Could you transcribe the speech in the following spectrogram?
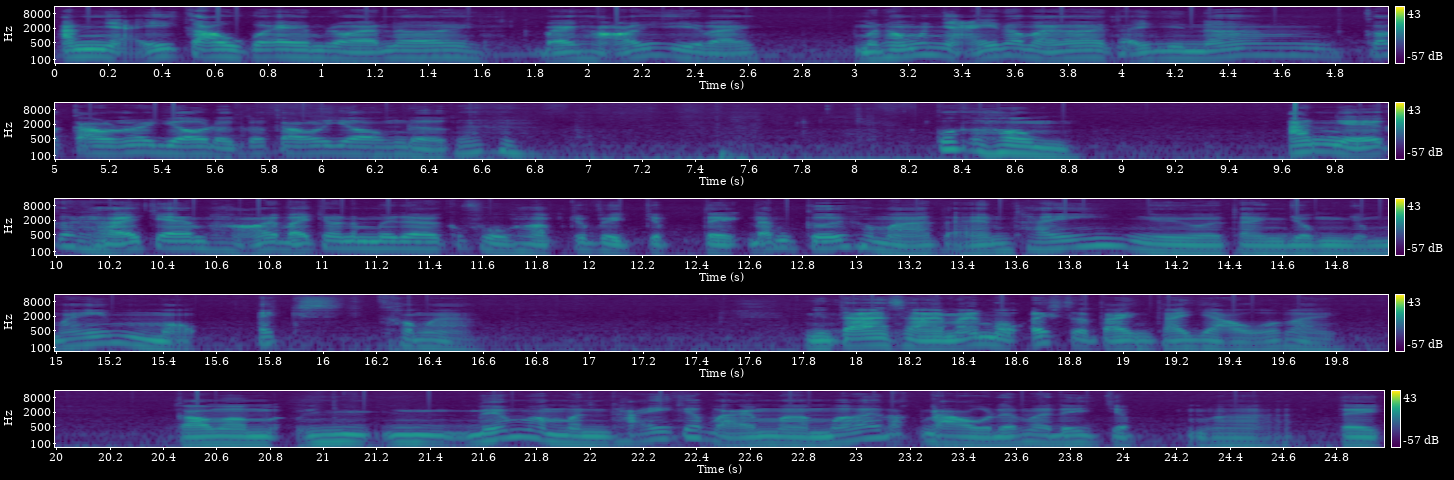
Anh nhảy câu của em rồi anh ơi. Bạn hỏi cái gì bạn mình không có nhảy đâu bạn ơi tại vì nó có câu nó vô được có câu nó vô không được á. Quốc Hùng anh nghĩa có thể cho em hỏi 750D có phù hợp cho việc chụp tiệc đám cưới không ạ? À? tại em thấy nhiều người toàn dùng dùng máy 1X không à. Người ta xài máy 1X là tại người ta giàu các bạn. Còn mà nếu mà mình thấy các bạn mà mới bắt đầu để mà đi chụp mà tiệc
